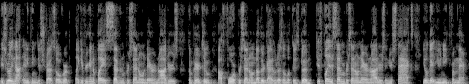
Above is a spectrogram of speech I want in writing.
is really not anything to stress over. Like if you're going to play a 7% owned Aaron Rodgers compared to a 4% on another guy who doesn't look as good. Just play the 7% on Aaron Rodgers in your stacks. You'll get unique from there.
